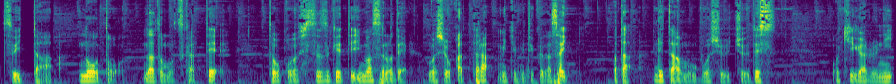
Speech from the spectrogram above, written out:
Twitter ノートなども使って投稿し続けていますのでもしよかったら見てみてください。またレターも募集中です。お気軽に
